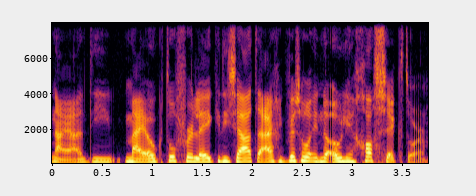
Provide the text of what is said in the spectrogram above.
nou ja, die mij ook tof verleken, die zaten eigenlijk best wel in de olie- en gassector.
